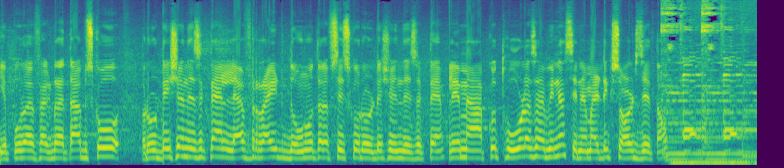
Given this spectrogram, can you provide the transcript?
ये पूरा इफ़ेक्ट रहता है। आप इसको रोटेशन दे सकते हैं लेफ़्ट राइट दोनों तरफ़ से इसको रोटेशन दे सकते हैं। मैं आपको थोड़ा सा भी ना सिनेमेटिक शॉर्ट्स देता हूँ।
